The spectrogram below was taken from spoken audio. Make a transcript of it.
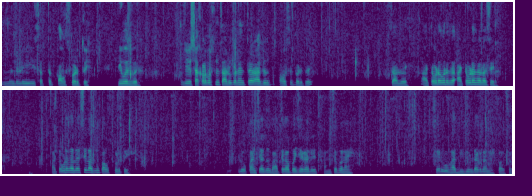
मंडळी सतत पाऊस पडतोय दिवसभर. म्हणजे सकाळपासून चालू केल्यानंतर अजून पाऊसच पडतोय. चालू आहे. आठवड्यावर आठवडा झाला असेल. आठवडा झाला असेल अजून पाऊस पडतोय. लोकांचे अजून भात कापायचे राहिलेत. आमचं पण आहे. सर्व भात भिजून टाकला नाही पावसात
